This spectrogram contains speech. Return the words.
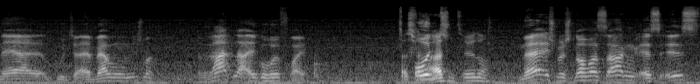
Naja, gut, Werbung nicht mal. Radler alkoholfrei. Was für Und- Nasentöter. Ne, ich möchte noch was sagen. Es ist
